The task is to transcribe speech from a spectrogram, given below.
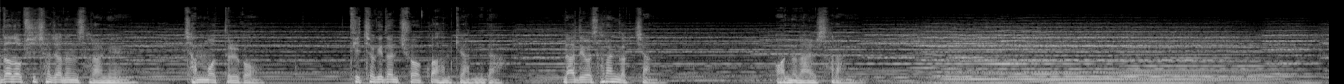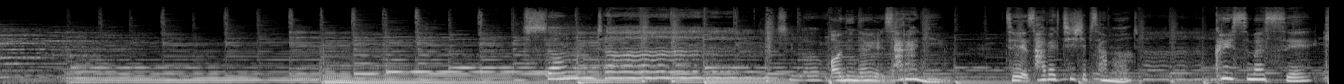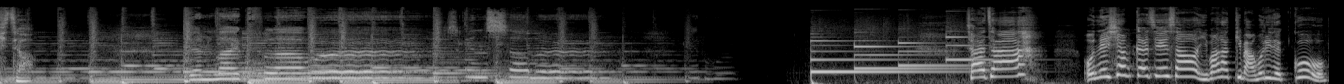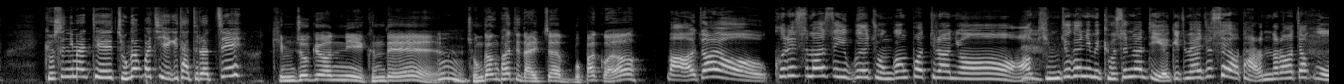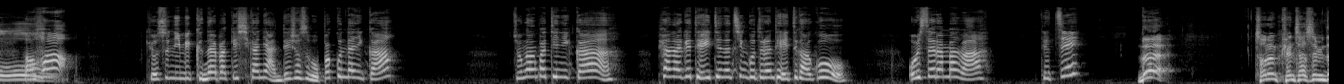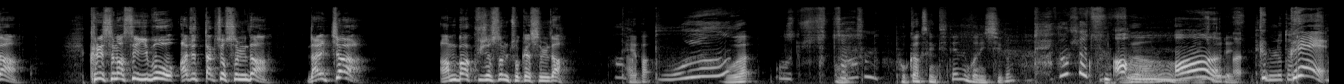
느닷없이 찾아든 사랑에 잠 못 들고 뒤척이던 추억과 함께합니다. 라디오 사랑극장. 어느 날 사랑이 어느 날 사랑이 제 473화 크리스마스의 기적 자자 오늘 시험까지 해서 이번 학기 마무리됐고 교수님한테 종강 파티 얘기 다 들었지? 김조교 언니, 근데 응. 종강 파티 날짜 못 바꿔요? 맞아요. 크리스마스 이브에 종강 파티라뇨. 아, 김주교님이 교수님한테 얘기 좀 해주세요. 다른 날 하자고. 어허 교수님이 그날밖에 시간이 안 되셔서 못 바꾼다니까 종강 파티니까 편하게 데이트는 친구들은 데이트 가고 올 사람만 와 됐지? 네! 저는 괜찮습니다. 크리스마스 이브 아주 딱 좋습니다. 날짜 안 바꾸셨으면 좋겠습니다. 대박. 뭐야? 뭐야? 어, 진짜 짜증나. 복학생 티 내는 거니, 지금? 대박이야, 진짜. 어, 뭐야? 어? 어, 그, 그래.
